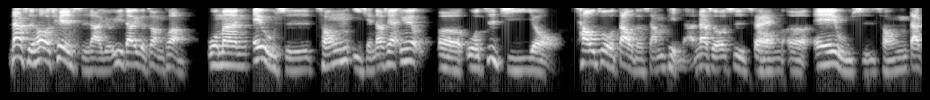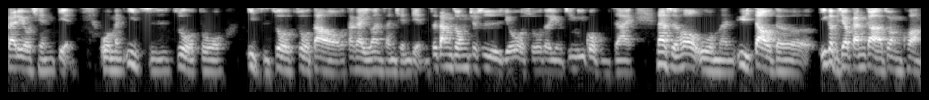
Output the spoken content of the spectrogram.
那时候确实啦，有遇到一个状况，我们 A 五十从以前到现在，因为呃我自己有操作到的商品啊，那时候是从呃 A 五十从大概六千点，我们一直做多。一直做做到大概一万三千点，这当中就是有我说的有经历过股灾，那时候我们遇到的一个比较尴尬的状况，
